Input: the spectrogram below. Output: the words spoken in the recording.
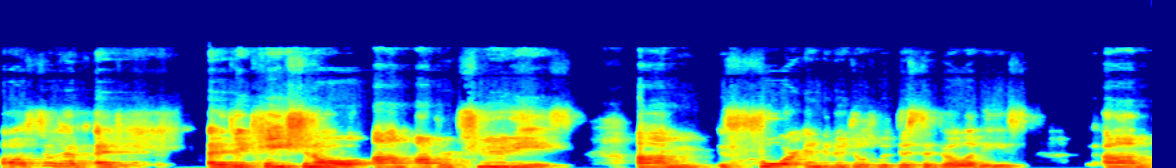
also have ed- educational um, opportunities um, for individuals with disabilities um,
